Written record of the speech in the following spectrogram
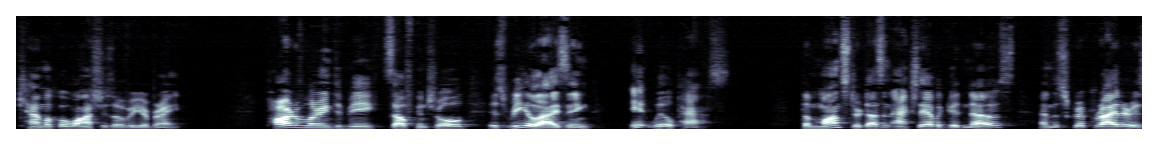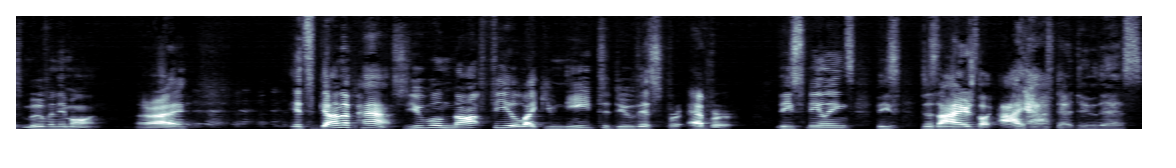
chemical washes over your brain. Part of learning to be self controlled is realizing it will pass. The monster doesn't actually have a good nose, and the script writer is moving him on. All right? It's gonna pass. You will not feel like you need to do this forever. These feelings, these desires, like, I have to do this,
